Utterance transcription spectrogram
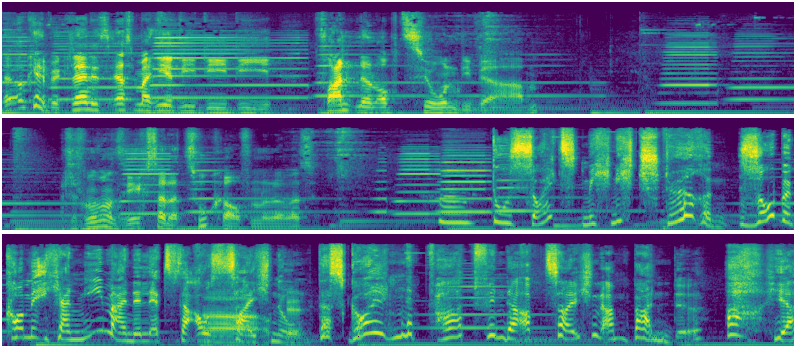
Äh, okay, wir klären jetzt erstmal hier die, die, die vorhandenen Optionen, die wir haben. Das muss man sich extra dazu kaufen, oder was? Du sollst mich nicht stören. So bekomme ich ja nie meine letzte Auszeichnung. Ah, okay. Das goldene Pfadfinderabzeichen am Bande. Ach ja.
